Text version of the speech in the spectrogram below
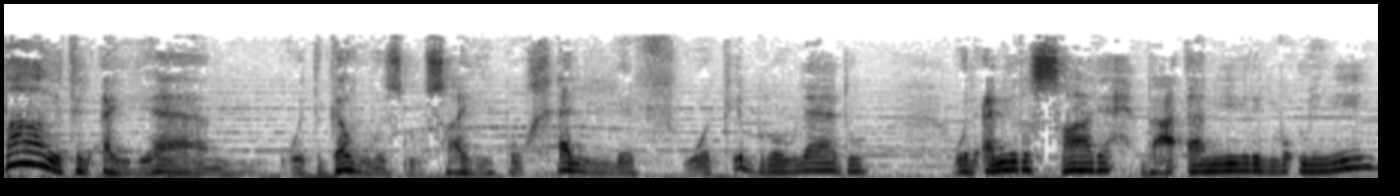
دارت الأيام وتجوز مصيب وخلف وكبروا ولاده والأمير الصالح بقى أمير المؤمنين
